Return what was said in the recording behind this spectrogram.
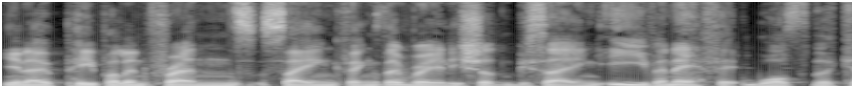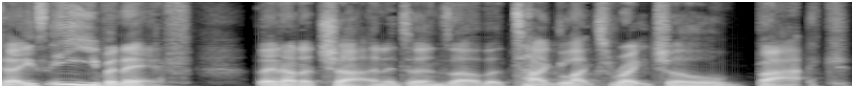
you know, people and friends saying things they really shouldn't be saying, even if it was the case, even if they'd had a chat and it turns out that Tag likes Rachel back.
